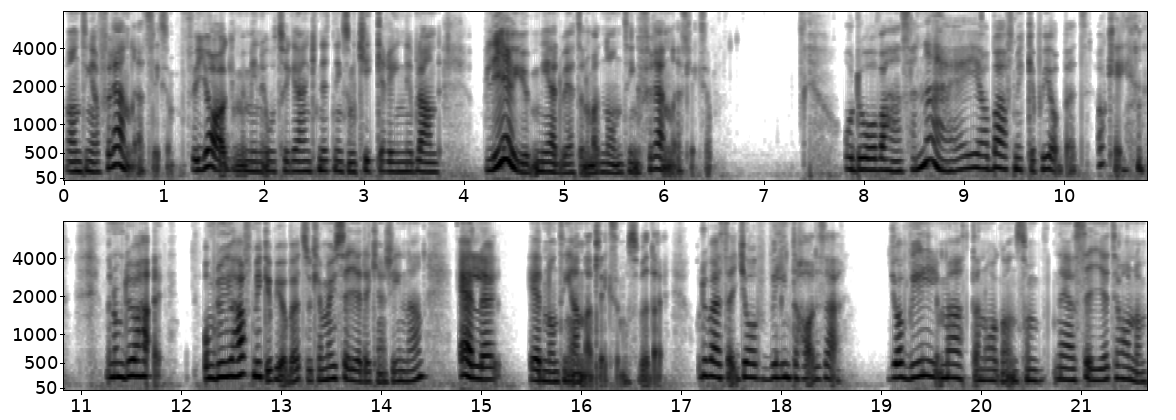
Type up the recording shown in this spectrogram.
någonting har förändrats? Liksom? För jag med min otrygga anknytning som kickar in ibland blir ju medveten om att någonting förändras. Liksom. Och då var han så här, nej jag har bara haft mycket på jobbet. Okej, okay. men om du, har, om du har haft mycket på jobbet så kan man ju säga det kanske innan. Eller är det någonting annat liksom och så vidare. Och då var jag så här, jag vill inte ha det så här. Jag vill möta någon som när jag säger till honom,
